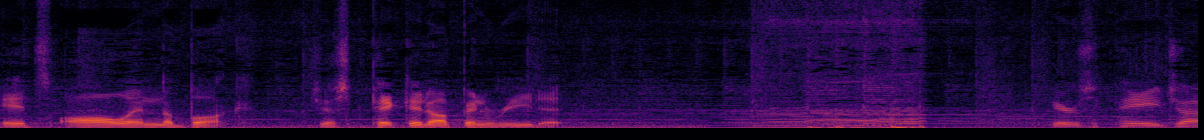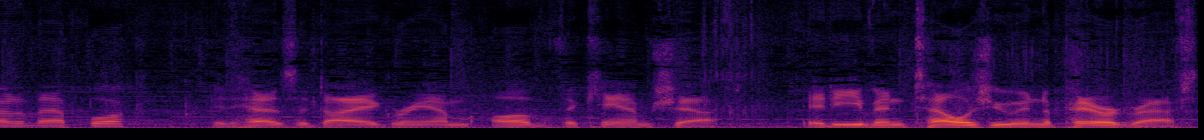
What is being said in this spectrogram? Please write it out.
it's all in the book. Just pick it up and read it. Here's a page out of that book. It has a diagram of the camshaft. It even tells you in the paragraphs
